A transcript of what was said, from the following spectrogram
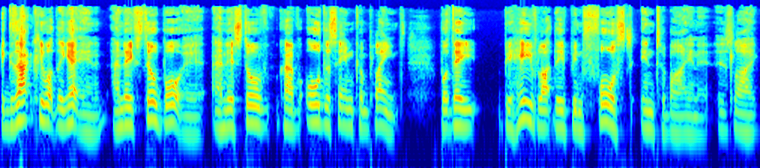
exactly what they're getting, and they've still bought it, and they still have all the same complaints, but they behave like they've been forced into buying it. It's like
